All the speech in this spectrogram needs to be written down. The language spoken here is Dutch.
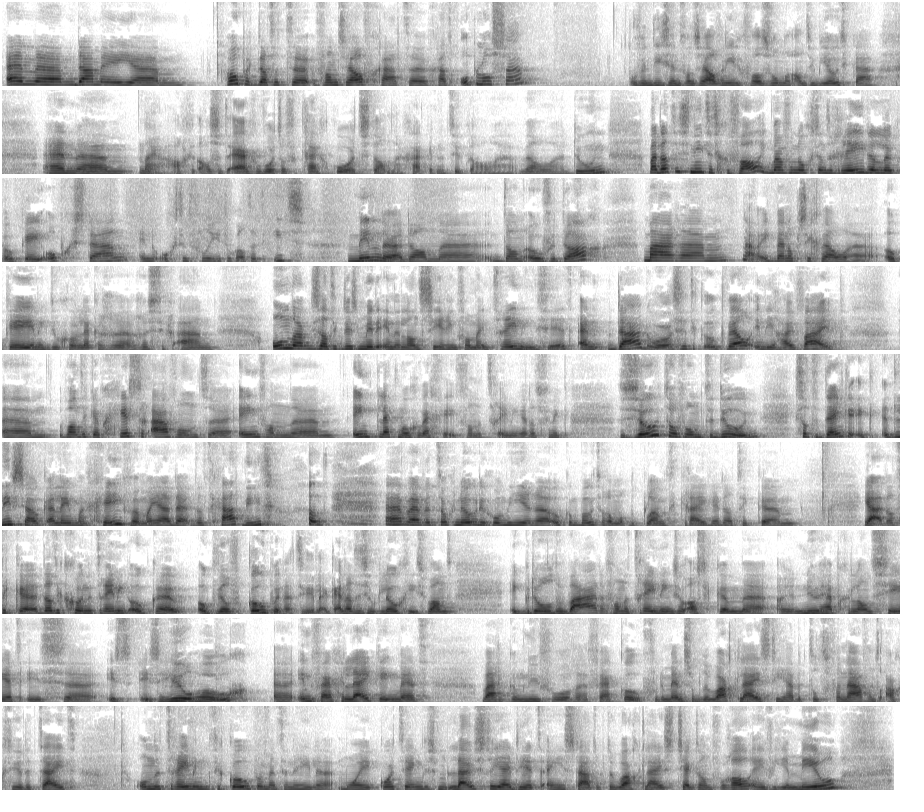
En um, daarmee um, hoop ik dat het uh, vanzelf gaat, uh, gaat oplossen. Of in die zin vanzelf, in ieder geval zonder antibiotica. En um, nou ja, als het erger wordt of ik krijg koorts, dan uh, ga ik het natuurlijk wel, uh, wel uh, doen. Maar dat is niet het geval. Ik ben vanochtend redelijk oké opgestaan. In de ochtend voel je je toch altijd iets minder dan, dan overdag. Maar um, nou, ik ben op zich wel oké en ik doe gewoon lekker rustig aan. Ondanks dat ik dus midden in de lancering van mijn training zit. En daardoor zit ik ook wel in die high vibe. Um, want ik heb gisteravond één, van, um, één plek mogen weggeven van de training. En dat vind ik zo tof om te doen. Ik zat te denken, ik, het liefst zou ik alleen maar geven. Maar ja, dat, dat gaat niet. Want we hebben het toch nodig om hier uh, ook een boterham op de plank te krijgen. Dat ik, um, ja, dat ik, dat ik gewoon de training ook, ook wil verkopen natuurlijk. En dat is ook logisch, want... Ik bedoel, de waarde van de training zoals ik hem nu heb gelanceerd is, is, is heel hoog uh, in vergelijking met waar ik hem nu voor uh, verkoop. Voor de mensen op de wachtlijst, die hebben tot vanavond 8 uur de tijd om de training te kopen met een hele mooie korting. Dus luister jij dit en je staat op de wachtlijst, check dan vooral even je mail.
